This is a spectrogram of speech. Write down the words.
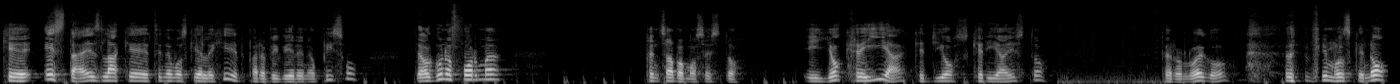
que esta es la que tenemos que elegir para vivir en el piso. De alguna forma pensábamos esto. Y yo creía que Dios quería esto, pero luego vimos que no.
